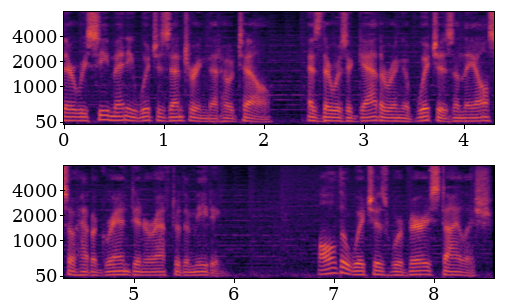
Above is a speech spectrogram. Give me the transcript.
there we see many witches entering that hotel, as there was a gathering of witches and they also have a grand dinner after the meeting. All the witches were very stylish.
